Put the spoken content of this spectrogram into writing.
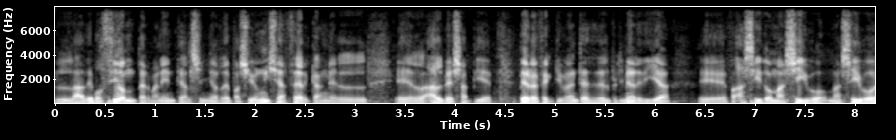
la devoción permanente al Señor de Pasión y se acercan al besapié. Pero efectivamente desde el primer día eh, ha sido masivo, masivo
